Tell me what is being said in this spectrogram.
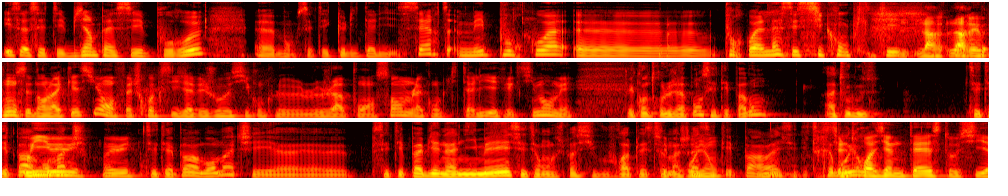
et ça s'était bien passé pour eux. Euh, bon, c'était que l'Italie, certes, mais pourquoi, euh, pourquoi là, c'est si compliqué? La, réponse est dans la question, en fait. Je crois que s'ils avaient joué aussi contre le, le Japon ensemble, là, contre l'Italie, effectivement, mais... Mais contre le Japon, c'était pas bon, à Toulouse. C'était pas un bon match. C'était pas un bon match et euh, c'était pas bien animé. C'était, je sais pas si vous vous rappelez de ce match-là. C'était pas, ouais, c'était très. C'est le troisième test aussi.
